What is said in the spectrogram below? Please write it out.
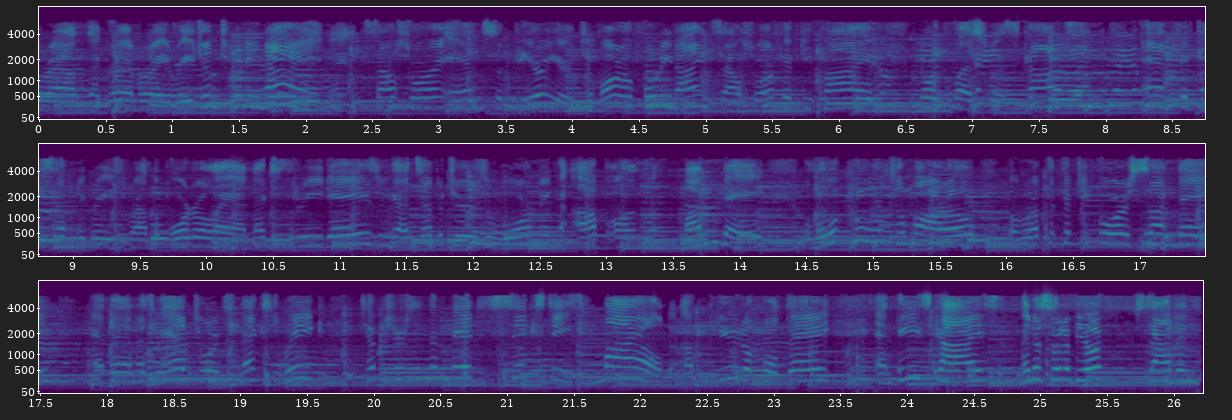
around the Grand Marais region, 29 in South Shore and Superior. Tomorrow, 49 South Shore, 55 northwest Wisconsin, and 57 degrees around the borderland. Next three days, we've got temperatures warming up on Monday, a little cool tomorrow, but we're up to 54 Sunday, and then as we head towards next week, temperatures in the mid 60s, mild, a beautiful day. And these guys, Minnesotabuick, sounding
